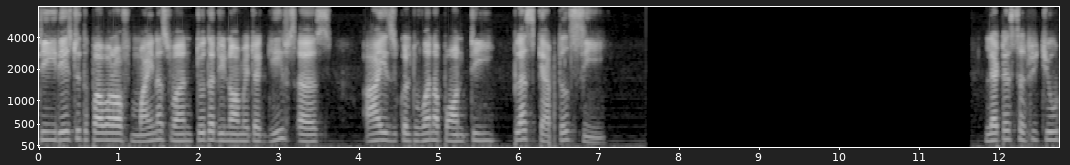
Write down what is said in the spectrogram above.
t raised to the power of minus 1 to the denominator gives us i is equal to 1 upon t plus capital C. Let us substitute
